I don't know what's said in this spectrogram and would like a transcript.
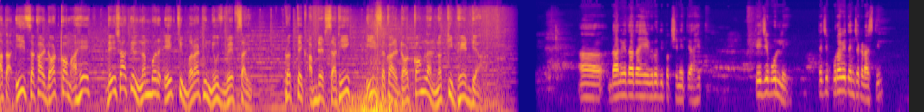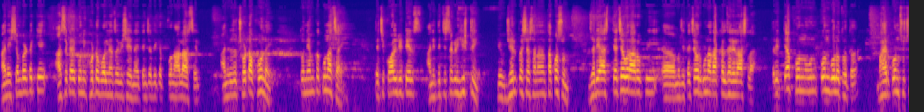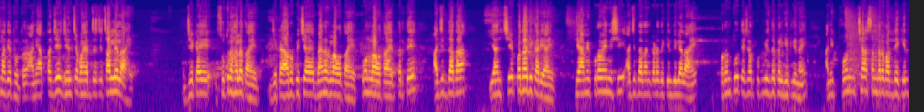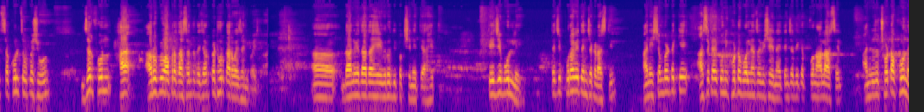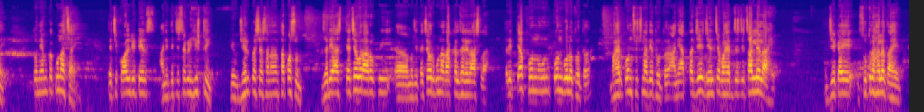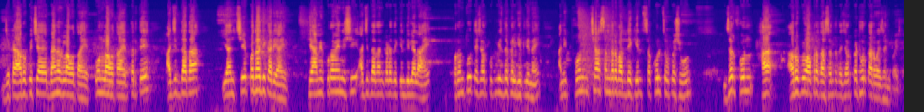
आता ई सकाळ dot com आहे देशातील नंबर एक ची मराठी न्यूज वेबसाईट. प्रत्येक अपडेटसाठी ई सकाळ डॉट कॉम ला नक्की भेट द्या. दानवे दादा हे विरोधी पक्ष नेते आहेत. ते जे बोलले त्याचे पुरावे त्यांच्याकडे असतील. आणि शंभर टक्के असं काही कोणी खोटं बोलण्याचा विषय नाही त्यांच्या देखत फोन आला असेल. आणि जो छोटा फोन आहे तो नेमका कुणाचा आहे? त्याची कॉल डिटेल्स आणि त्याची सगळी हिस्ट्री हे झेल प्रशासनानं तपासून जरी आज त्याच्यावर आरोपी म्हणजे त्याच्यावर गुन्हा दाखल झालेला असला तरी त्या फोनहून कोण बोलत होतं बाहेर कोण सूचना देत होतं आणि आत्ता जे जेलच्या बाहेर जे जे चाललेलं आहे जे काही सूत्र हलत आहेत जे काही आरोपीचे बॅनर लावत आहेत कोण लावत आहेत तर ते अजितदादा यांचे पदाधिकारी आहेत. हे आम्ही पुराव्यानिशी अजितदादांकडे देखील दिलेलं आहे परंतु त्याच्यावर कुठलीच दखल घेतली नाही. आणि फोनच्या संदर्भात देखील सखोल चौकशी होऊन जर फोन हा आरोपी वापरत असेल तर त्याच्यावर कठोर कारवाई झाली पाहिजे. दानवेदादा हे विरोधी पक्ष नेते आहेत. ते जे बोलले त्याचे पुरावे त्यांच्याकडे असतील. आणि शंभर टक्के असं काही कोणी खोटं बोलण्याचा विषय नाही. त्यांच्या देखत फोन आला असेल आणि जो छोटा फोन आहे तो नेमका कुणाचा आहे? त्याची कॉल डिटेल्स आणि त्याची सगळी हिस्ट्री हे झेल प्रशासनानं तपासून जरी आज त्याच्यावर आरोपी म्हणजे त्याच्यावर गुन्हा दाखल झालेला असला तरी त्या फोनवरून कोण बोलत होतं? बाहेर कोण सूचना देत होतं? आणि आत्ता जे जेलच्या बाहेर जे जे चाललेलं आहे जे काही सूत्र हलत आहेत जे काही आरोपीचे बॅनर लावत आहेत कोण लावत आहेत तर ते अजितदादा यांचे पदाधिकारी आहेत. हे आम्ही पुराव्यानिशी अजितदादांकडे देखील दिलेलं आहे. परंतु त्याच्यावर कुठलीच दखल घेतली नाही. आणि फोनच्या संदर्भात देखील सखोल चौकशी होऊन जर फोन हा आरोपी वापरत असेल तर त्याच्यावर कठोर कारवाई झाली पाहिजे.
